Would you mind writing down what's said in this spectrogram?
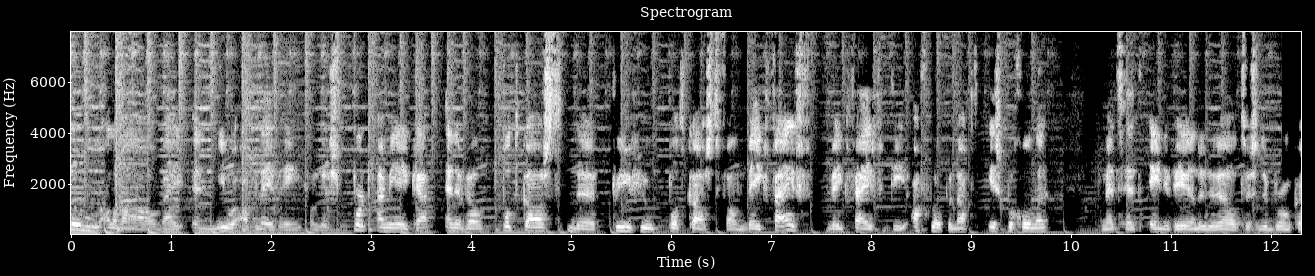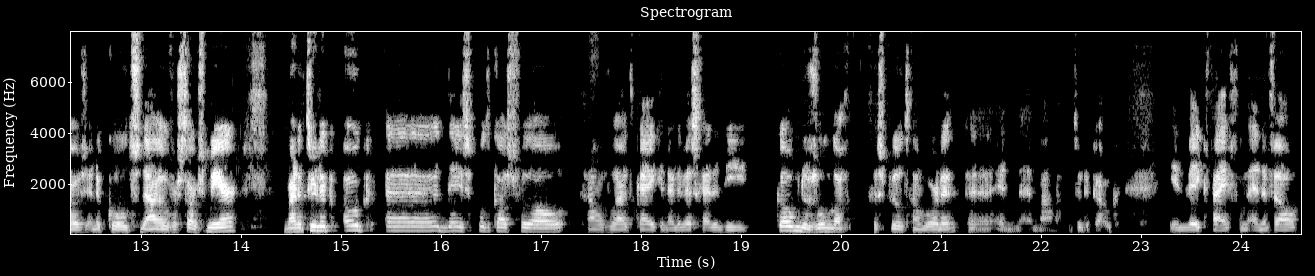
Welkom allemaal bij een nieuwe aflevering van de Sport Amerika NFL podcast. De preview podcast van week 5. Week 5 die afgelopen nacht is begonnen met het enerverende duel tussen de Broncos en de Colts. Daarover straks meer. Maar natuurlijk ook eh, deze podcast vooral gaan we vooruitkijken naar de wedstrijden die komende zondag gespeeld gaan worden. Eh, en eh, maandag natuurlijk ook in week 5 van de NFL.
